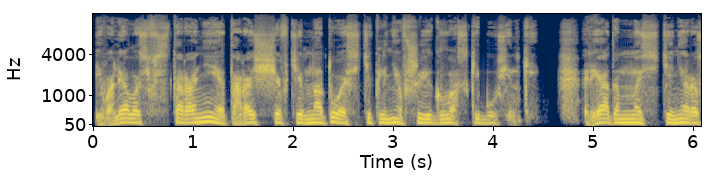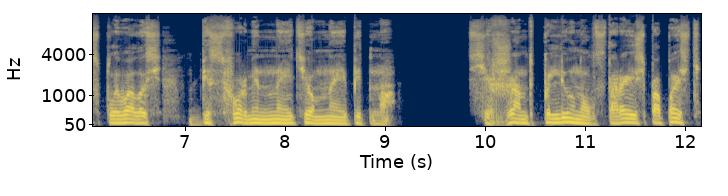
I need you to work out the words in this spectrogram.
и валялась в стороне, тараща в темноту остекленевшие глазки-бусинки. Рядом на стене расплывалось бесформенное темное пятно. Сержант плюнул, стараясь попасть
